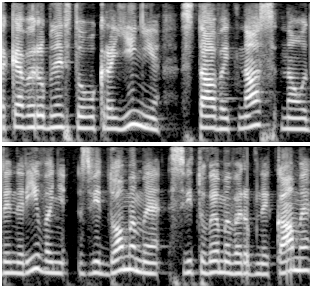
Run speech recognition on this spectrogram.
Таке виробництво в Україні ставить нас на один рівень з відомими світовими виробниками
